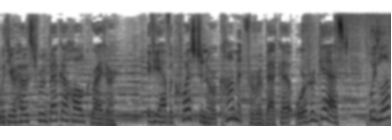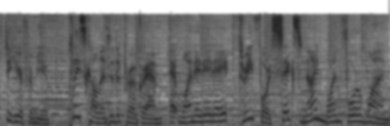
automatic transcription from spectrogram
with your host, Rebecca Hall Gruyter. If you have a question or comment for Rebecca or her guest, we'd love to hear from you. Please call into the program at 1 346 9141.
